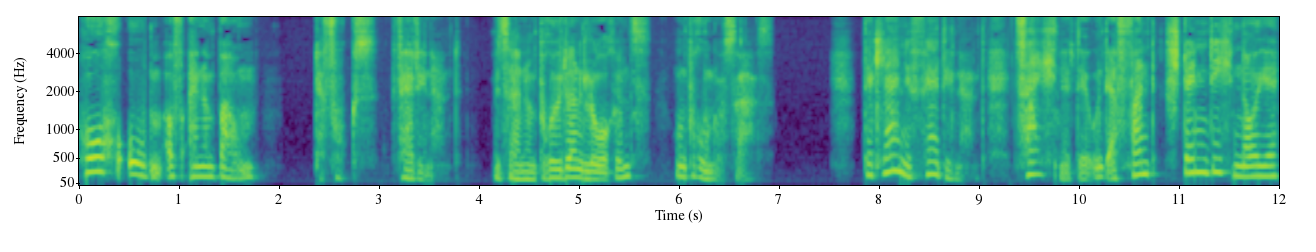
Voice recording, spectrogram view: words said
hoch oben auf einem Baum, der Fuchs Ferdinand mit seinen Brüdern Lorenz und Bruno saß. Der kleine Ferdinand zeichnete und erfand ständig neue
